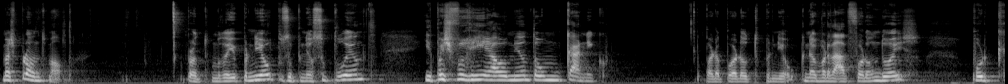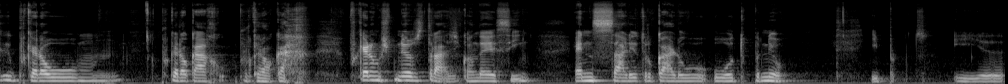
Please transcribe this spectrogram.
Mas pronto, malta. Pronto, mudei o pneu, pus o pneu suplente e depois fui realmente a um mecânico para pôr outro pneu, que na verdade foram dois, porque, porque era o porque era o carro, porque era o carro, porque eram os pneus de trás e quando é assim é necessário trocar o, o outro pneu. E pronto. E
